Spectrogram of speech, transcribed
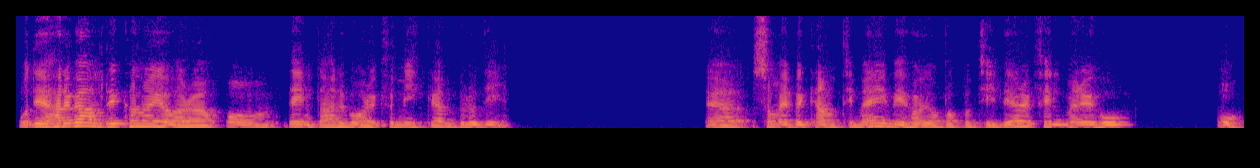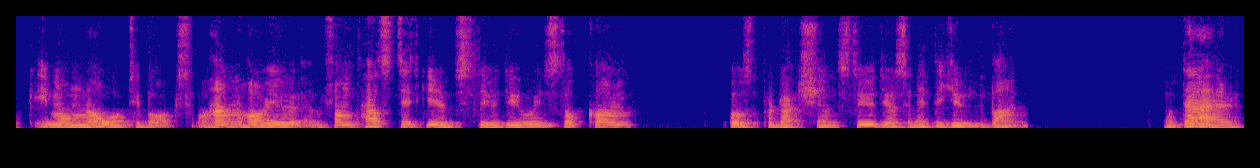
Och det hade vi aldrig kunnat göra om det inte hade varit för Mikael Brodin. Eh, som är bekant till mig. Vi har jobbat på tidigare filmer ihop och i många år tillbaks. Och han har ju en fantastisk ljudstudio i Stockholm. Post production studio som heter Ljudbang. Och där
